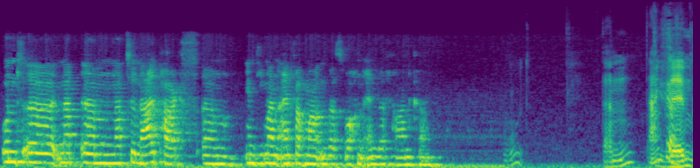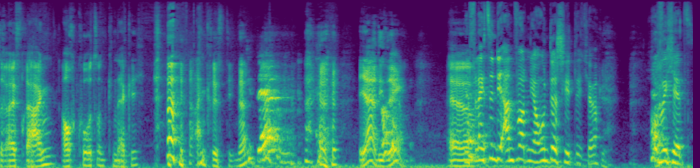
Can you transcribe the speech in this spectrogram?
und äh, Na ähm, Nationalparks, ähm, in die man einfach mal übers Wochenende fahren kann. Dann Danke. dieselben drei Fragen, auch kurz und knackig, an Christine. Dieselben? ja, dieselben. Okay. Äh, ja, vielleicht sind die Antworten ja unterschiedlicher. Hoffe ich jetzt.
